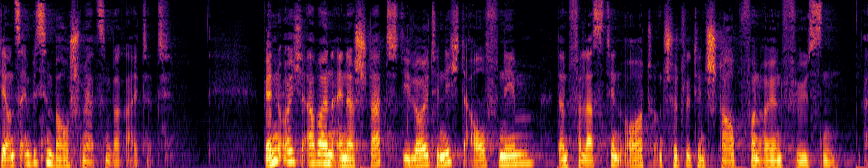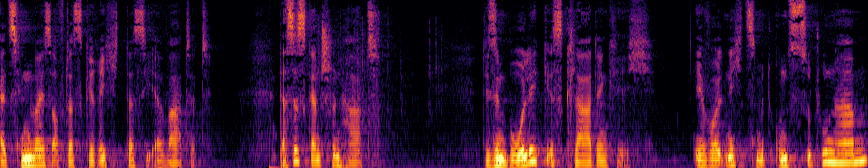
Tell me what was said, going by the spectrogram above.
der uns ein bisschen Bauchschmerzen bereitet. Wenn euch aber in einer Stadt die Leute nicht aufnehmen, dann verlasst den Ort und schüttelt den Staub von euren Füßen, als Hinweis auf das Gericht, das sie erwartet. Das ist ganz schön hart. Die Symbolik ist klar, denke ich. Ihr wollt nichts mit uns zu tun haben,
